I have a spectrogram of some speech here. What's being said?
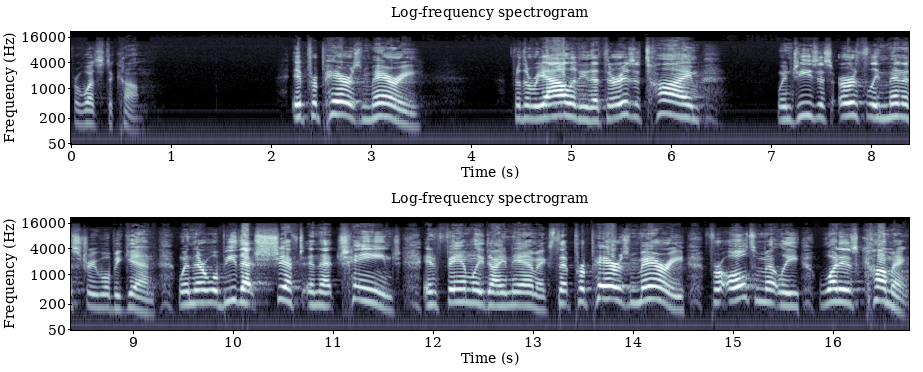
for what's to come. It prepares Mary for the reality that there is a time when Jesus' earthly ministry will begin, when there will be that shift and that change in family dynamics that prepares Mary for ultimately what is coming.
